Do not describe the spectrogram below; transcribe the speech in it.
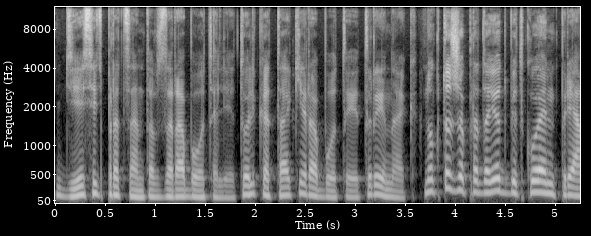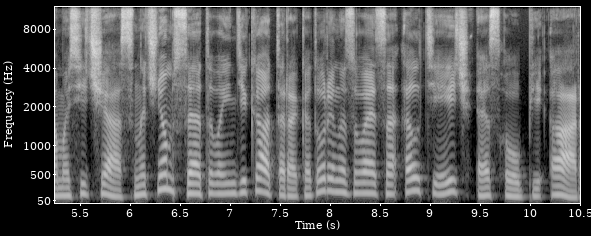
10% заработали. Только так и работает рынок. Но кто же продает биткоин прямо сейчас? Начнем с этого индикатора, который называется LTH SOPR.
